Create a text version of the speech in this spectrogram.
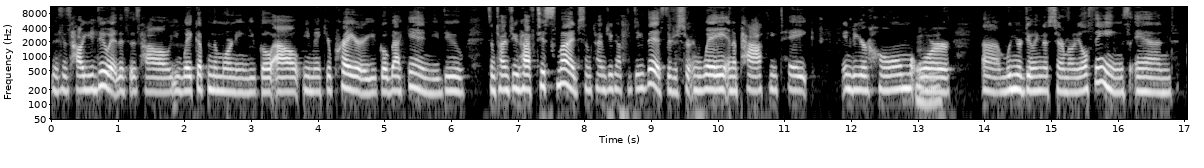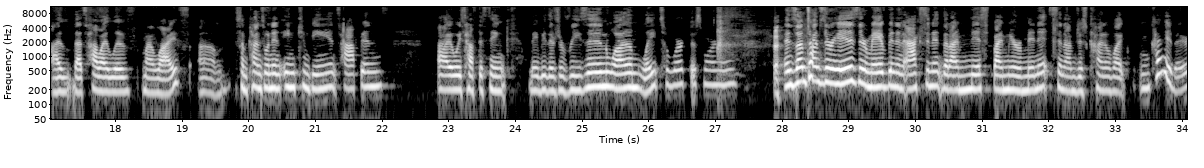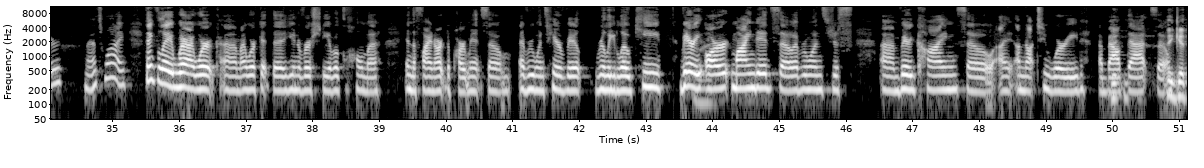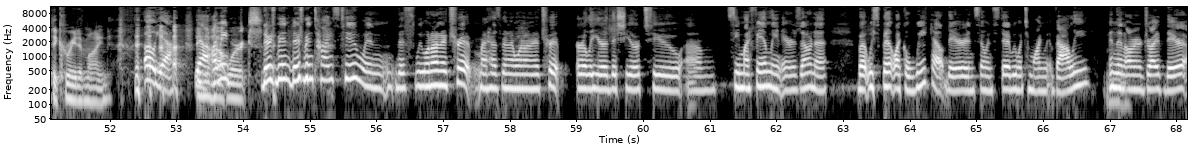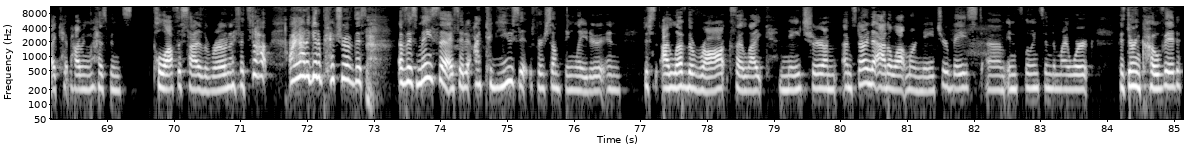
This is how you do it. This is how you wake up in the morning. You go out, you make your prayer, you go back in, you do, sometimes you have to smudge. Sometimes you have to do this. There's a certain way and a path you take into your home mm-hmm. or, um, when you're doing those ceremonial things. And I, that's how I live my life. Um, sometimes when an inconvenience happens, I always have to think maybe there's a reason why I'm late to work this morning and sometimes there is, there may have been an accident that I missed by mere minutes and I'm just kind of like, okay, there, that's why. Thankfully, where I work, um, I work at the University of Oklahoma in the fine art department. So everyone's here very, really low key, very right. art minded. So everyone's just, um, very kind. So I, am not too worried about they, that. So they get the creative mind. Oh yeah. yeah. I mean, works. there's been, there's been times too when this, we went on a trip. My husband and I went on a trip earlier this year to, um, see my family in Arizona, but we spent like a week out there. And so instead we went to Monument Valley. Mm. And then mm. on our drive there, I kept having my husband pull off the side of the road. And I said, stop, I got to get a picture of this of this mesa. I said, I could use it for something later. And just, I love the rocks. I like nature. I'm, I'm starting to add a lot more nature based, um, influence into my work. Cause during COVID,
